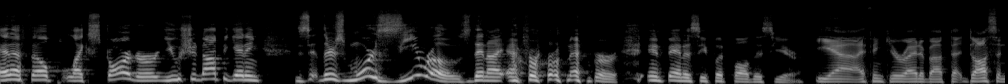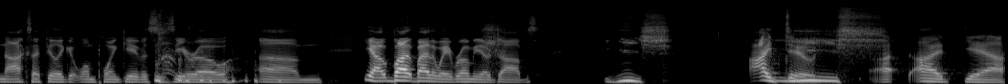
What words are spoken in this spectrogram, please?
NFL like starter. You should not be getting. z- There's more zeros than I ever remember in fantasy football this year. yeah i think you're right about that dawson knox i feel like at one point gave us a zero um yeah by, by the way romeo doubs yeesh I do. I, I yeah,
